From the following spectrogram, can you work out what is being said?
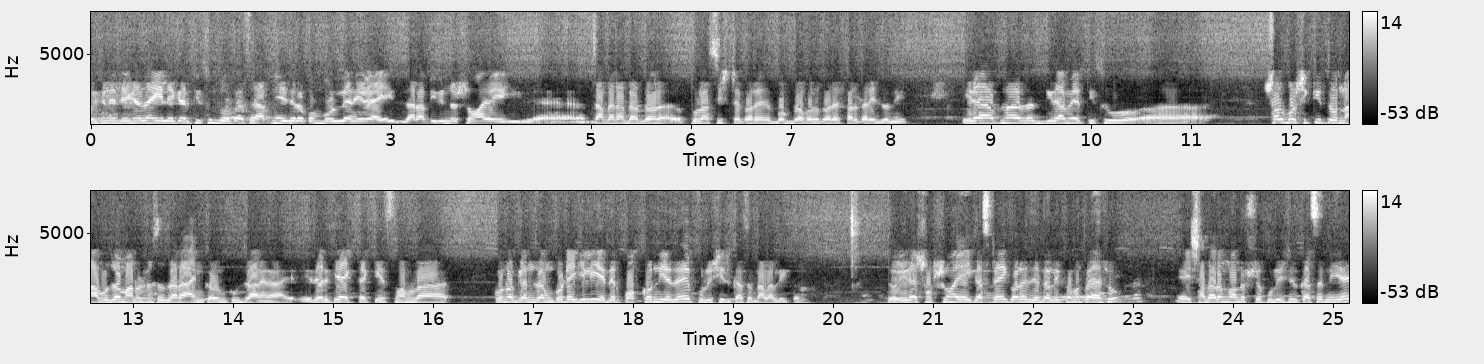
ওইখানে দেখা যায় এলাকার কিছু লোক আছে, আপনি যেরকম বললেন এরাই, যারা বিভিন্ন সময় এই চাঁদা টাদা তোলার চেষ্টা করে বক দখল করে সরকারি জমি। এরা আপনার গ্রামের কিছু স্বল্প শিক্ষিত, না বোঝা মানুষ আছে যারা আইন কানুন খুব জানে না। এদেরকে একটা কেস মামলা, কোনো গ্যাঞ্জাম ঘটে গেলে এদের পক্ষ নিয়ে যায়, পুলিশের কাছে দালালি করে। তো এরা সবসময় এই কাজটাই করে, যে দলই ক্ষমতায় আসুক, এই সাধারণ মানুষকে পুলিশের কাছে নিয়ে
